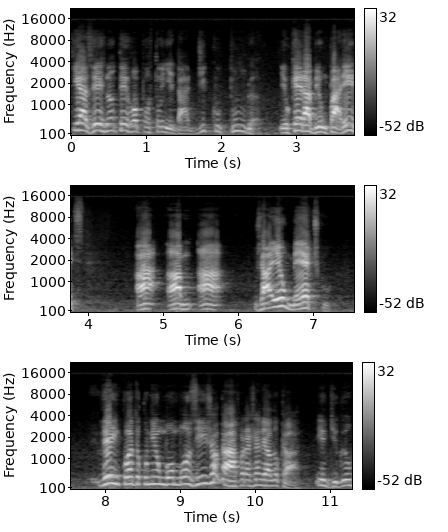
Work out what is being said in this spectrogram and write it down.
que às vezes não teve oportunidade de cultura. Eu quero abrir um parênteses. A, a, a, já eu, médico, vez em quando eu comia um bombonzinho e jogava para a janela do carro. Eu digo, eu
